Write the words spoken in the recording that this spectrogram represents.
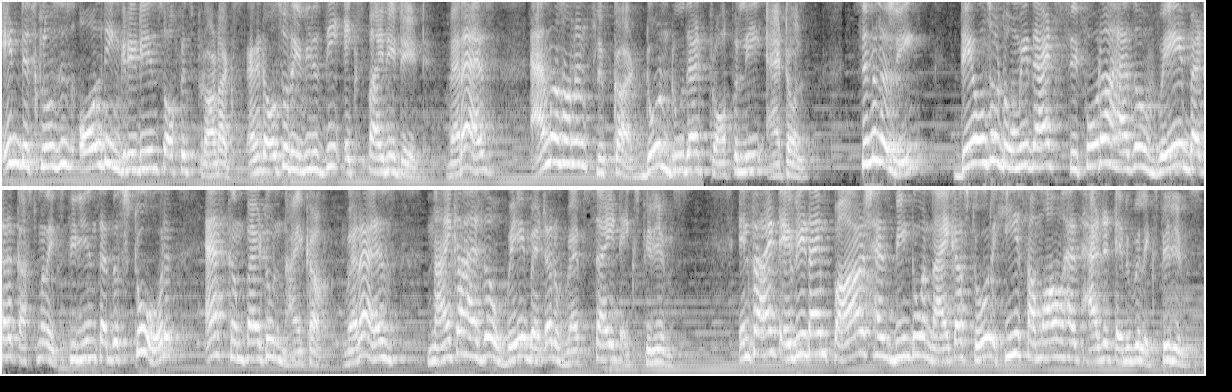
it discloses all the ingredients of its products and it also reveals the expiry date. Whereas Amazon and Flipkart don't do that properly at all. Similarly, they also told me that Sephora has a way better customer experience at the store as compared to Nykaa, whereas Nykaa has a way better website experience. In fact, every time Parsh has been to a Nykaa store, he somehow has had a terrible experience.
